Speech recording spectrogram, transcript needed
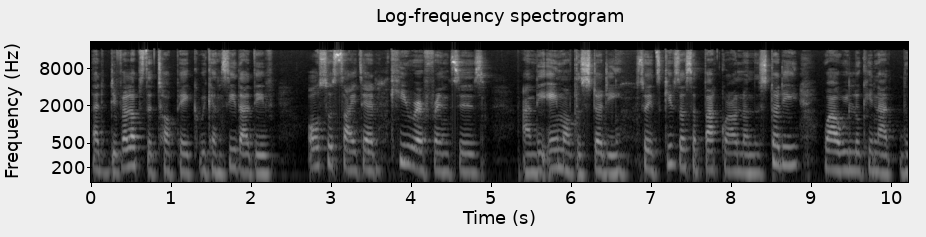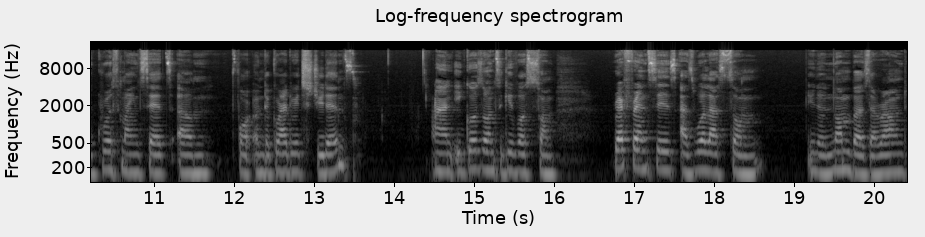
that it develops the topic. We can see that they've also cited key references and the aim of the study. So it gives us a background on the study while we're looking at the growth mindset um, for undergraduate students. And it goes on to give us some references as well as some, you know, numbers around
